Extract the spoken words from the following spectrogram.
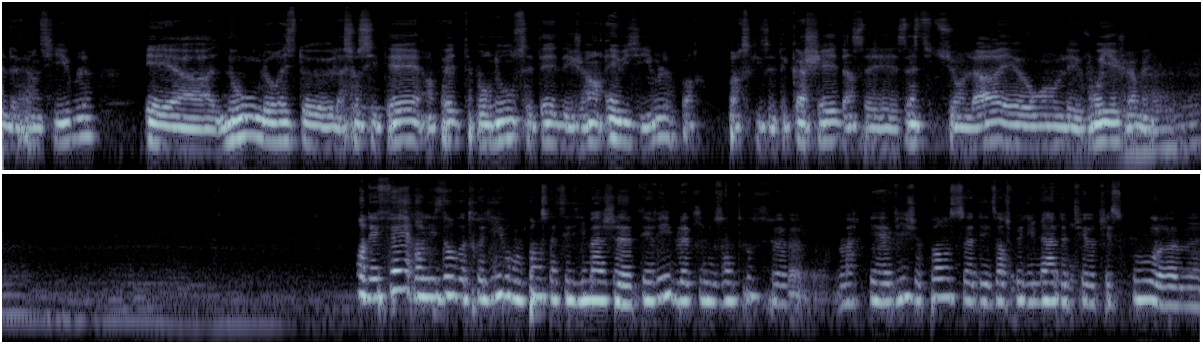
indéfensibles. et euh, nous, le reste de la société, en fait, pour nous, c'était des gens invisibles par- parce qu'ils étaient cachés dans ces institutions-là et on les voyait jamais. En effet, en lisant votre livre, on pense à ces images euh, terribles qui nous ont tous euh, marqués à vie, je pense, des orphelinats de Ceausescu euh,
